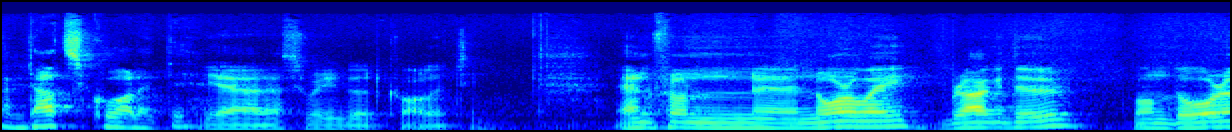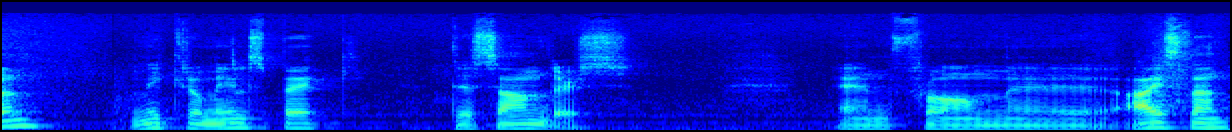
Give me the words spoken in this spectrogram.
And that's quality. Yeah, that's really good quality. And from uh, Norway, Bragdur, Von Doren, Micro Milspec, De Sanders. And from uh, Iceland,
